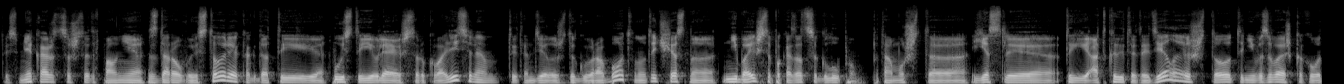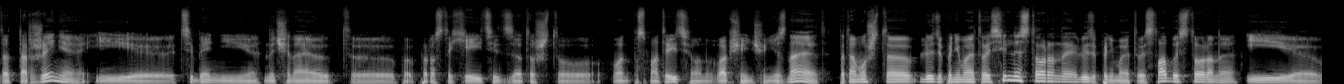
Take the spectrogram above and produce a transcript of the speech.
То есть мне кажется, что это вполне здоровая история, когда ты, пусть ты являешься руководителем, ты там делаешь другую работу, но ты, честно, не боишься показаться глупым, потому что если ты открыто это делаешь, то ты не вызываешь какого-то отторжения, и тебя не начинают э, просто хейтить за то, что вон, посмотрите, он вообще ничего не знает. Потому что люди понимают твои сильные стороны, люди понимают твои слабые стороны, и э,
